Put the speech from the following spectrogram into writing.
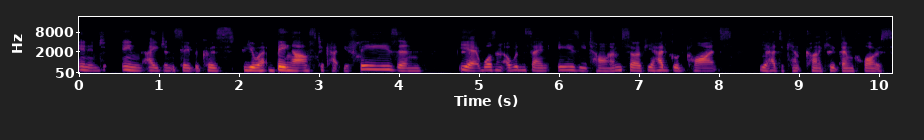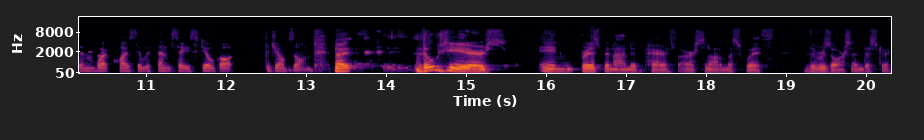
in in agency because you were being asked to cut your fees and yeah, it wasn't, I wouldn't say an easy time. So if you had good clients, you had to kind of keep them close and work closely with them. So you still got the jobs on. Now, those years in Brisbane and in Perth are synonymous with the resource industry.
